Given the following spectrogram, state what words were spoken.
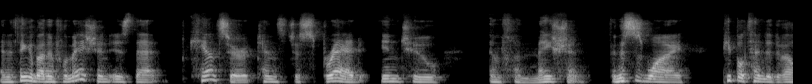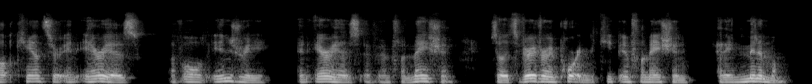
And the thing about inflammation is that cancer tends to spread into inflammation. And this is why people tend to develop cancer in areas of old injury and areas of inflammation. So it's very, very important to keep inflammation at a minimum.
